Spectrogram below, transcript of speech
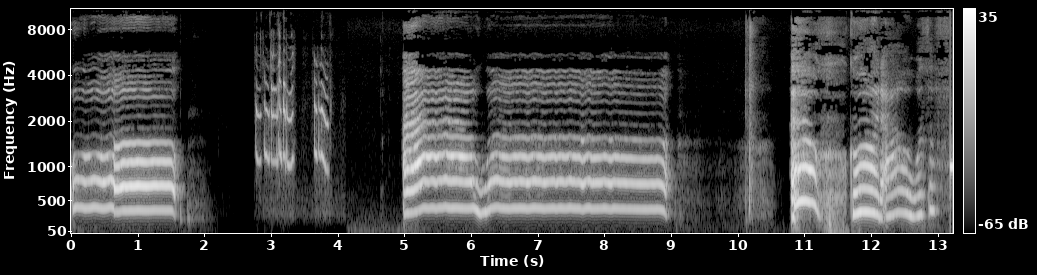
Oh. Ow. Ow. God, ow. What the f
